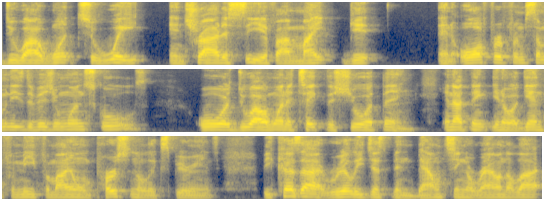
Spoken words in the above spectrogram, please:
do i want to wait and try to see if i might get an offer from some of these division one schools or do i want to take the sure thing? And i think you know again for me for my own personal experience because i really just been bouncing around a lot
